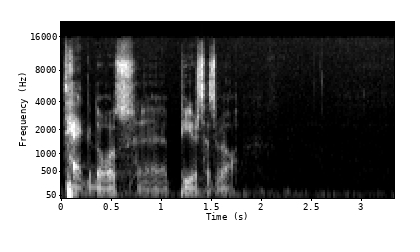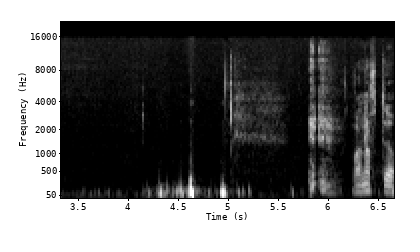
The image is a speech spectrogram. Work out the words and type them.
tag those uh, peers as well. One of the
